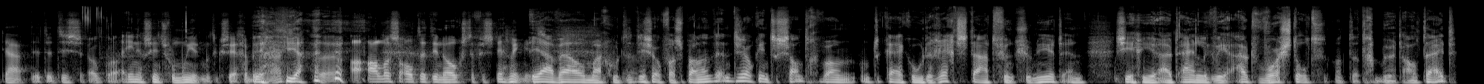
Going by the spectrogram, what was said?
ja, het, het is ook wel enigszins vermoeiend, moet ik zeggen. Bernard. Ja. Dat, eh, alles altijd in de hoogste versnelling is. Ja, wel, maar goed, het is ook wel spannend. En het is ook interessant gewoon om te kijken hoe de rechtsstaat functioneert en zich hier uiteindelijk weer uitworstelt. Want dat gebeurt altijd.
